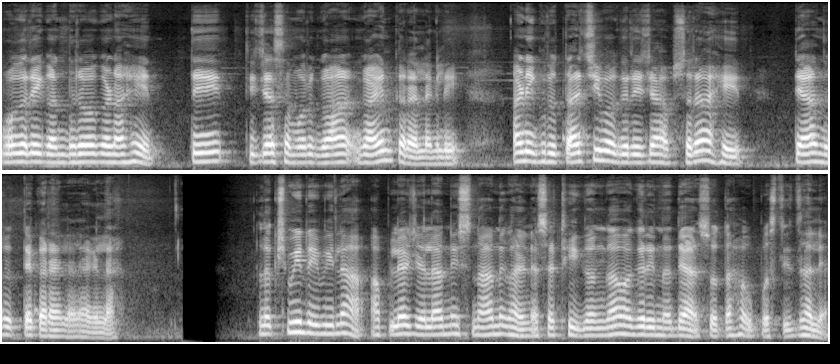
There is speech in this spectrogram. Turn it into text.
वगैरे गंधर्वगण आहेत ते तिच्यासमोर गा गायन करायला लागले आणि घृताची वगैरे ज्या अप्सरा आहेत त्या नृत्य करायला लागला. लक्ष्मीदेवीला आपल्या जलाने स्नान घालण्यासाठी गंगा वगैरे नद्या स्वतः उपस्थित झाल्या.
